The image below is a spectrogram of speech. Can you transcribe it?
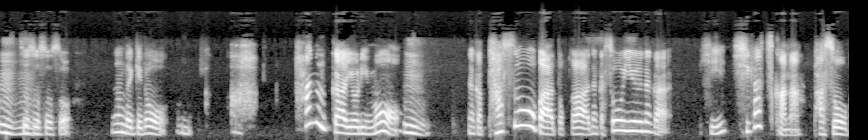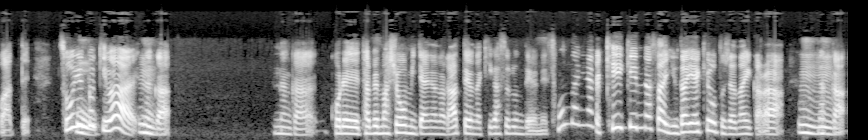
うんうんそうそうそうそう。なんだけど、あ、ハヌカよりも、うんなんかパスオーバーとか、なんかそういうなんか日 ?4 月かな？パスオーバーって。そういう時は、うんなんか、なんか、これ食べましょうみたいなのがあったような気がするんだよね。そんなになんか経験なさ、ユダヤ教徒じゃないから、うんうんなんか、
